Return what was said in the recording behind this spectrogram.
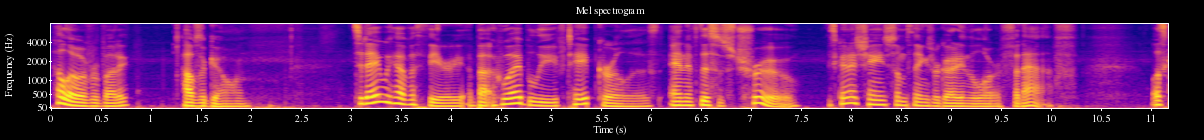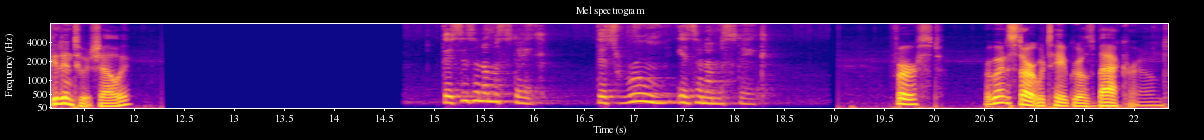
Hello, everybody. How's it going? Today we have a theory about who I believe Tape Girl is, and if this is true, it's going to change some things regarding the lore of FNAF. Let's get into it, shall we? This isn't a mistake. This room isn't a mistake. First, we're going to start with Tape Girl's background.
